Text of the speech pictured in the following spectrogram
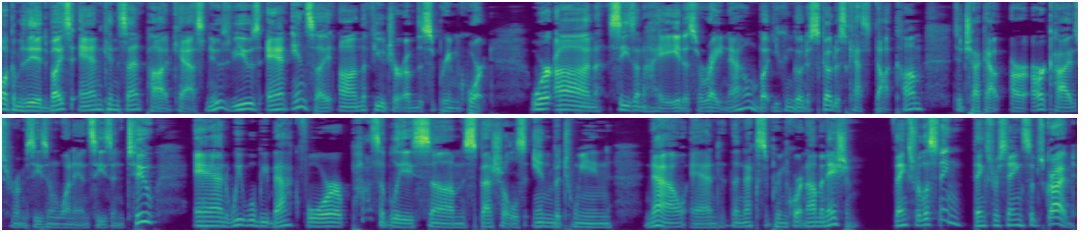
Welcome to the Advice and Consent Podcast news, views, and insight on the future of the Supreme Court. We're on season hiatus right now, but you can go to scotuscast.com to check out our archives from season one and season two. And we will be back for possibly some specials in between now and the next Supreme Court nomination. Thanks for listening. Thanks for staying subscribed.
